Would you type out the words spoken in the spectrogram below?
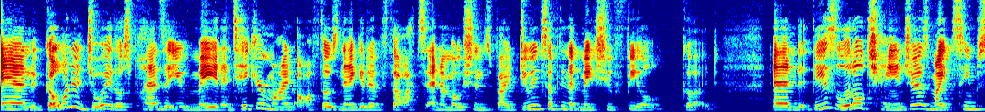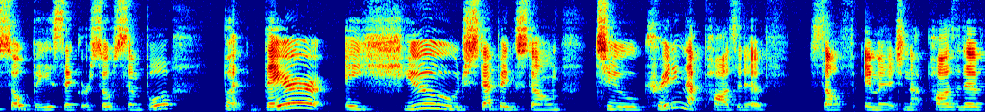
and go and enjoy those plans that you've made and take your mind off those negative thoughts and emotions by doing something that makes you feel good. And these little changes might seem so basic or so simple, but they're a huge stepping stone to creating that positive self image and that positive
